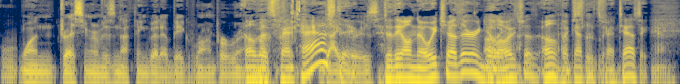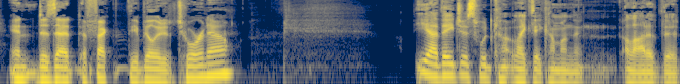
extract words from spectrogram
one dressing room is nothing but a big romper room. Oh, that's fantastic. Diapers. Do they all know each other and oh, get Oh, along yeah. with each other? Oh my god, that's fantastic. Yeah. And does that affect the ability to tour now? Yeah, they just would come like they come on the. A lot of the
